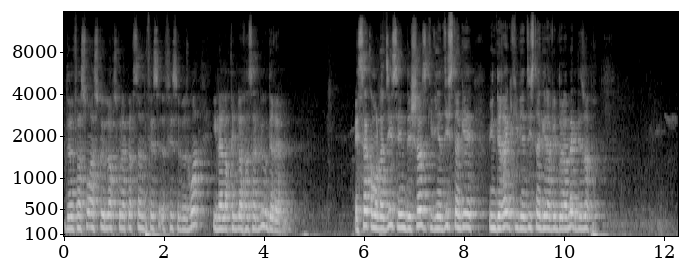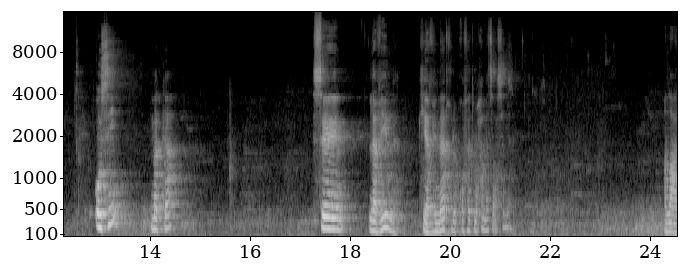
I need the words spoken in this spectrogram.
de façon à ce que lorsque la personne fait, ses besoins, il a la face à lui ou derrière lui. Et ça, comme on l'a dit, c'est une des choses qui vient distinguer, une des règles qui vient distinguer la ville de la Mecque des autres. Aussi, Mecca, c'est la ville qui a vu naître le prophète Mohammed. Allah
